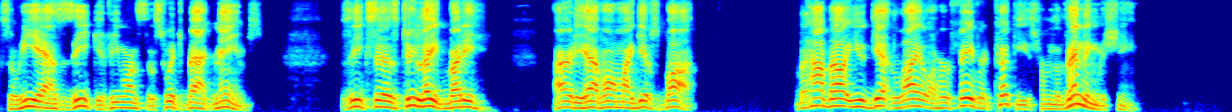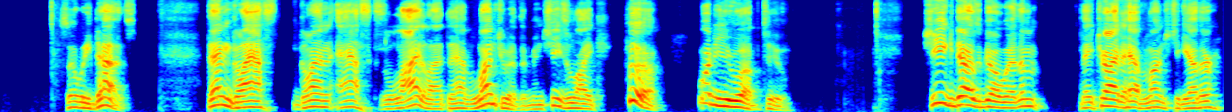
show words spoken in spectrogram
So he asks Zeke if he wants to switch back names. Zeke says, Too late, buddy. I already have all my gifts bought. But how about you get Lila her favorite cookies from the vending machine? So he does. Then Glass, Glenn asks Lila to have lunch with him, and she's like, Huh, what are you up to? She does go with him. They try to have lunch together,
